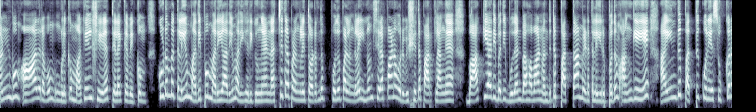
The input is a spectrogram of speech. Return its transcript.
அன்பும் ஆதரவும் உங்களுக்கு மகிழ்ச்சியை திளைக்க வைக்கும். குடும்பத்திலையும் மதிப்பும் மரியாதையும் அதிகரிக்குங்க. நட்சத்திர படங்களை தொடர்ந்து பொது பலன்களை இன்னும் சிறப்பான ஒரு விஷயத்தை பார்க்கலாங்க. பாக்கியாதிபதி புதன் பகவான் வந்துட்டு பத்தாம் இடத்துல இருப்பதும் அங்கேயே ஐந்து பத்துக்குரிய சுக்கிர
